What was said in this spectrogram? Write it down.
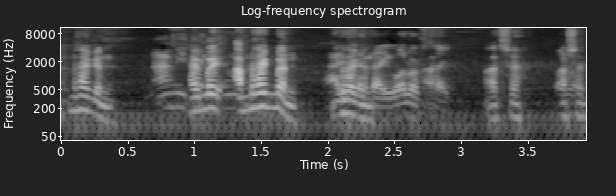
আপনি থাকেন? থাকবে আপনি থাকবেন? আপনি আচ্ছা থাকেন? তাই অলস আচ্ছা আসেন।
